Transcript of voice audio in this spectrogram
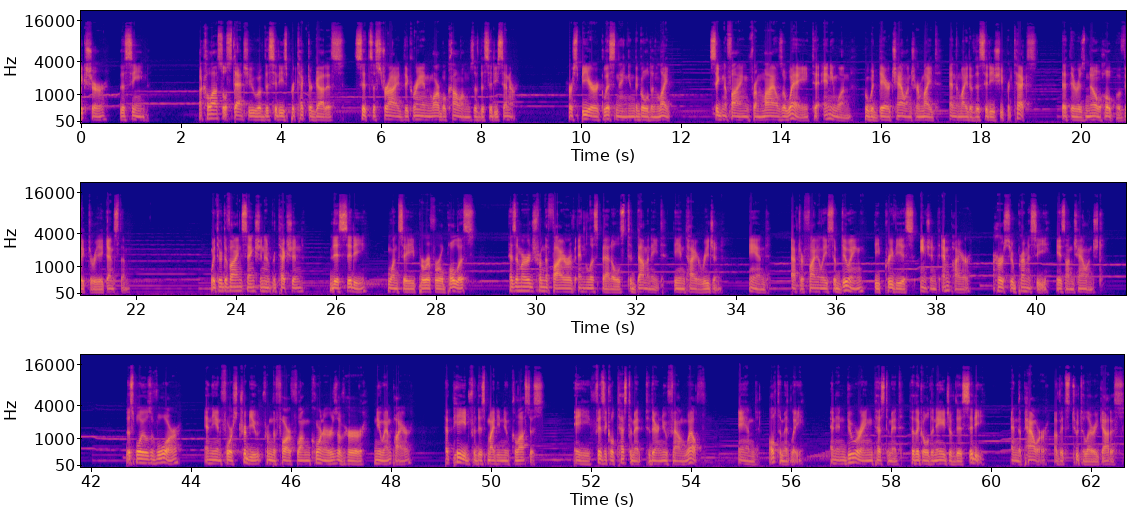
Picture the scene. A colossal statue of the city's protector goddess sits astride the grand marble columns of the city center, her spear glistening in the golden light, signifying from miles away to anyone who would dare challenge her might and the might of the city she protects that there is no hope of victory against them. With her divine sanction and protection, this city, once a peripheral polis, has emerged from the fire of endless battles to dominate the entire region. And, after finally subduing the previous ancient empire, her supremacy is unchallenged. The spoils of war and the enforced tribute from the far flung corners of her new empire have paid for this mighty new colossus, a physical testament to their newfound wealth, and, ultimately, an enduring testament to the golden age of this city and the power of its tutelary goddess.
